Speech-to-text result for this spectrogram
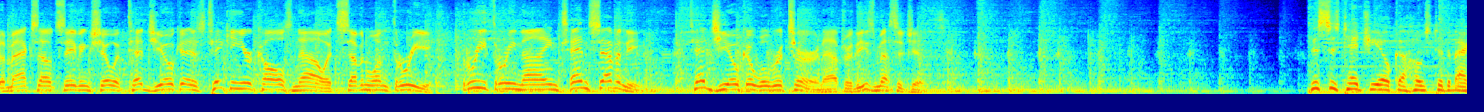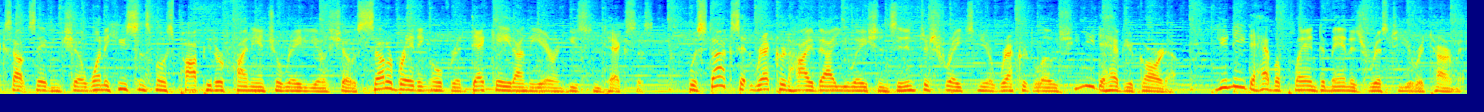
The Max Out Savings Show with Ted Gioka is taking your calls now at 713 339 1070. Ted Gioka will return after these messages. This is Ted Gioka, host of the Max Out Savings Show, one of Houston's most popular financial radio shows, celebrating over a decade on the air in Houston, Texas. With stocks at record high valuations and interest rates near record lows, you need to have your guard up. You need to have a plan to manage risk to your retirement.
